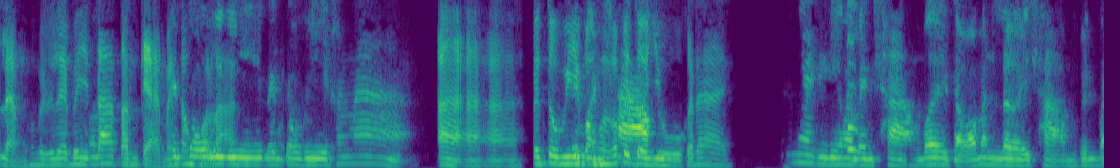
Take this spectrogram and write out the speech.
แหลมเข้าไปเรื่อยเบจิต้าตอนแก่ไม่เป็นต้องตัวหัวล้านวีเป็นตัววีข้างหน้า อ่าอ่าอ่าเป็นตัววีเป็นเหมืบาองนคนก็เป็นตัวชามยูก็ได้เนี่ยจริงๆมันเป็นชามเว้ยแต่ว่ามันเลยชามขึ้นไป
